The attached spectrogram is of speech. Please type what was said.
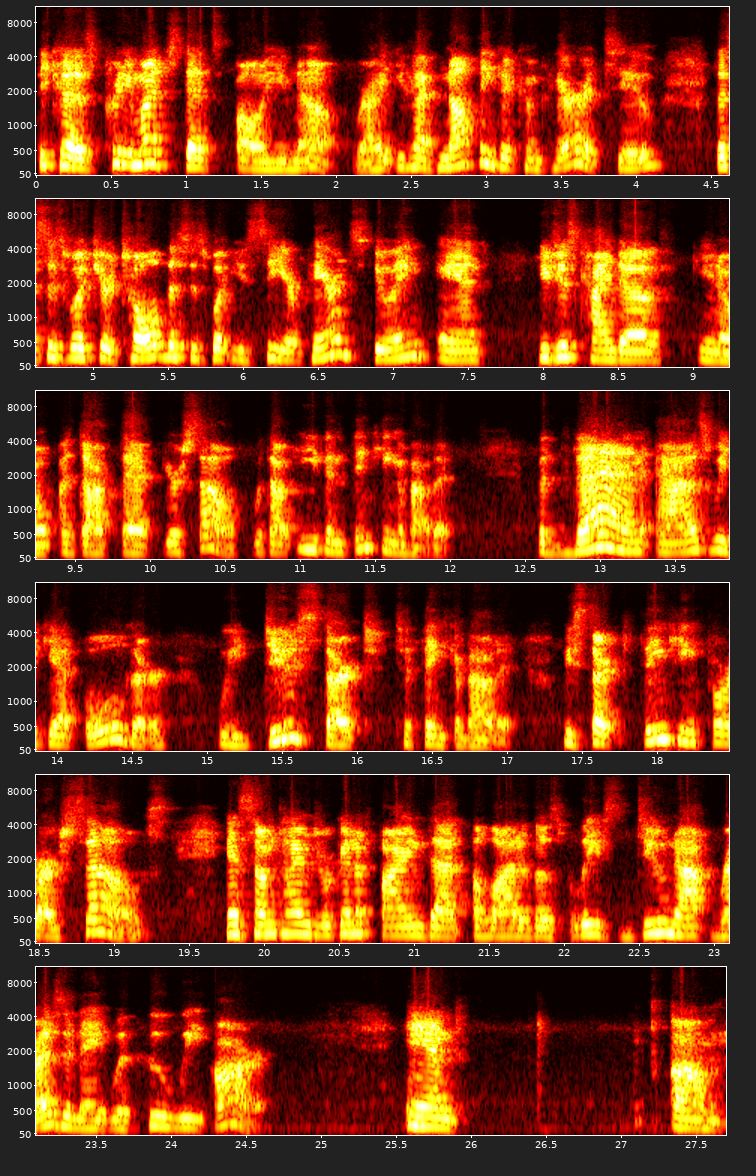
because pretty much that's all you know, right? You have nothing to compare it to. This is what you're told, this is what you see your parents doing, and you just kind of, you know, adopt that yourself without even thinking about it. But then as we get older, we do start to think about it. We start thinking for ourselves. And sometimes we're going to find that a lot of those beliefs do not resonate with who we are. And um,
